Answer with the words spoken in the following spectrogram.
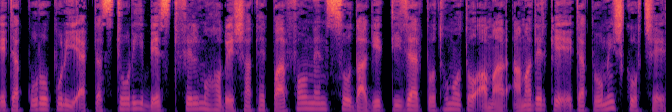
এটা পুরোপুরি একটা স্টোরি বেস্ট ফিল্ম হবে, সাথে পারফরম্যান্স সো দাগির টিজার প্রথমত আমার, আমাদেরকে এটা প্রমিস করছে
